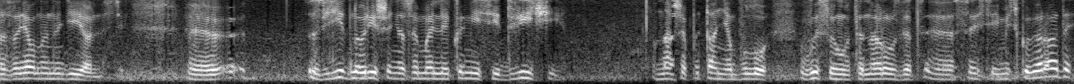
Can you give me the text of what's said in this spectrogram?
заявленої діяльності. Згідно рішення земельної комісії, двічі наше питання було висунути на розгляд е, сесії міської ради.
